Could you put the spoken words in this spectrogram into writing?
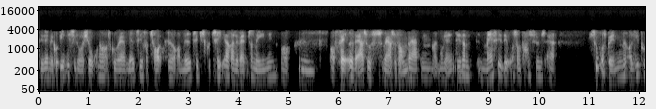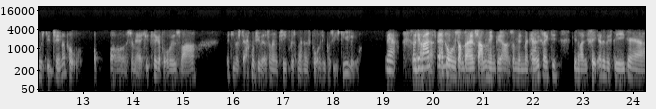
det der med at gå ind i situationer og skulle være med til at fortolke og med til at diskutere relevans og mening og, mm. og faget versus, versus omverdenen og alt muligt andet. Det er der en masse elever, som faktisk synes er super spændende og lige pludselig tænder på og som jeg er helt sikker på ville svare, at de var stærkt motiveret for matematik, hvis man havde spurgt lige præcis de elever. Ja, Så og det er meget spændende. Jeg er der er en sammenhæng der, altså, men man kan Ja. jo ikke rigtig generalisere det, hvis det ikke er...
